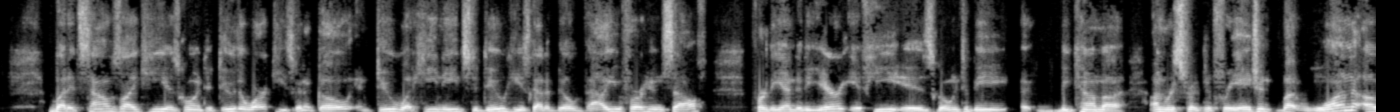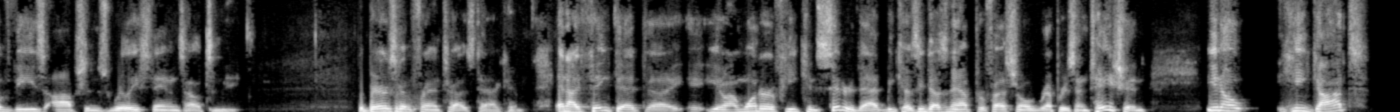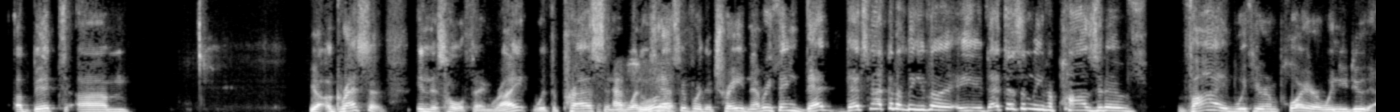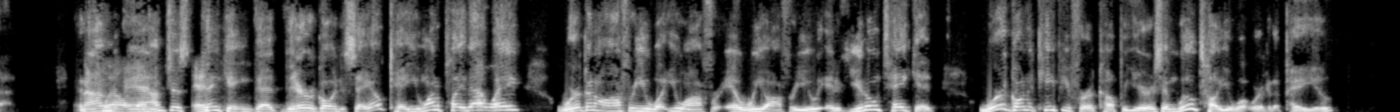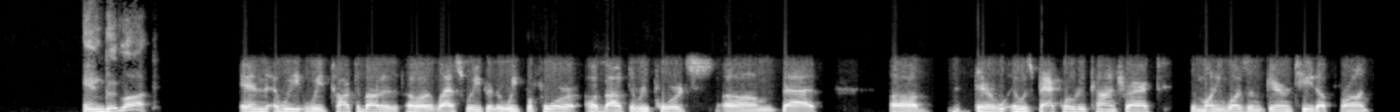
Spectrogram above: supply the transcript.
but it sounds like he is going to do the work. He's going to go and do what he needs to do. He's got to build value for himself for the end of the year if he is going to be uh, become a unrestricted free agent. But one of these options really stands out to me. The Bears are going to franchise tag him. And I think that, uh, you know, I wonder if he considered that because he doesn't have professional representation. You know, he got a bit um, you know, aggressive in this whole thing, right? With the press and Absolutely. what he's asking for the trade and everything. That that's not going to leave a that doesn't leave a positive vibe with your employer when you do that. And I'm Well, and, and- I'm just and- thinking that they're going to say, okay, you want to play that way? We're going to offer you what you offer, and we offer you, and if you don't take it, we're going to keep you for a couple years, and we'll tell you what we're going to pay you. And good luck. And we, we talked about it uh, last week or the week before about the reports um, that uh, there it was backloaded contract. The money wasn't guaranteed up front,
